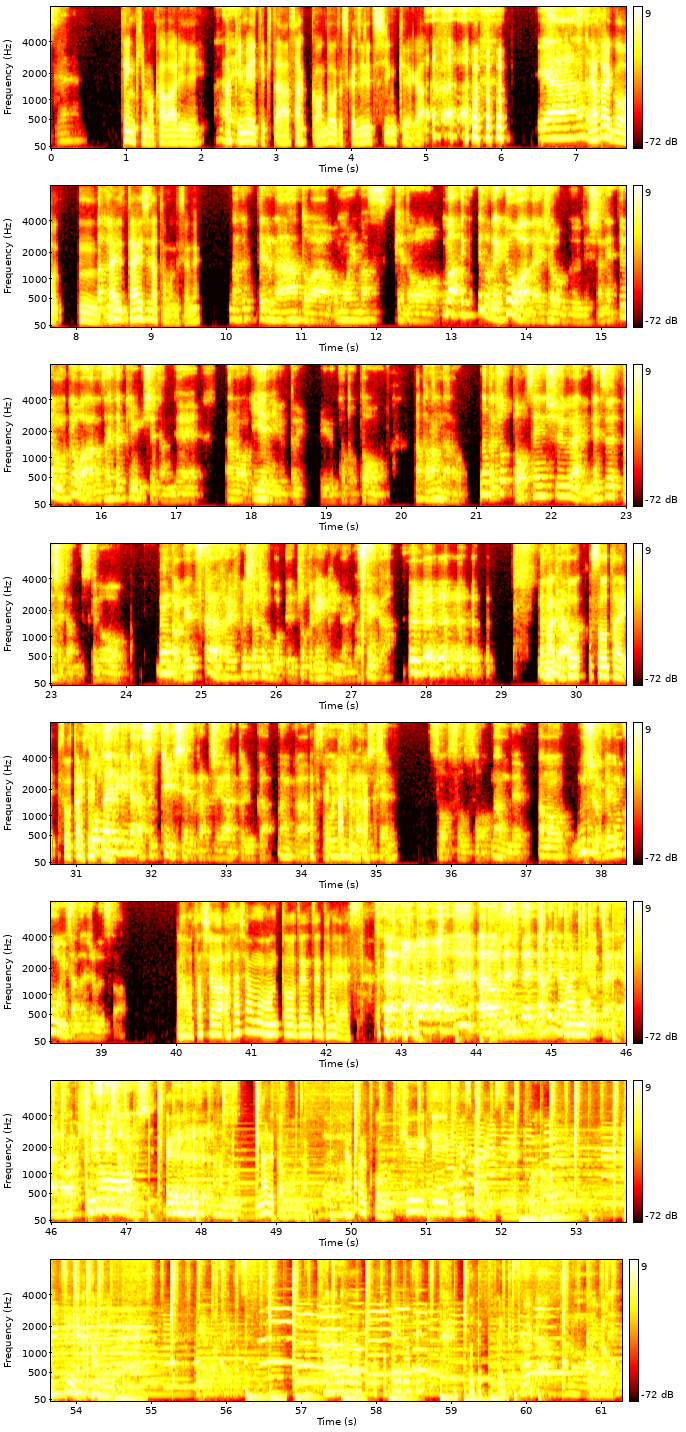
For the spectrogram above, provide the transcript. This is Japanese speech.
天気も変わり、はい。秋めいてきた昨今どうですか？自律神経が。いやー、なんかやっぱりこう、うん、大、大事だと思うんですよね。バグってるなとは思いますけど、まあ、えけどね、今日は大丈夫でしたね。っていうのも今日はあの在宅勤務してたんで、あの、家にいるということと、あとなんだろう。なんかちょっと先週ぐらいに熱出してたんですけど、なんか熱から回復した直後ってちょっと元気になりませんか？なまあ、んか、と相対、相対相的な。対的になんかスッキリしてる感じがあるというか、なんかそういう感じで。そうそうそう。なんで、あの、むしろ逆にコーギーさん大丈夫ですか？あ、私は、私はもう本当全然ダメです。あの、全然ダメになったあ、ら言ってもくださいね。あう、の、昨日、リスケしてもいいし。えーあの、慣れたもんなんで。うんうんやっぱりこう、急激に追いつかないですね。この、暑いんだか寒いんだかみいや、わかります体がこうほてりません？なんかすごいあの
